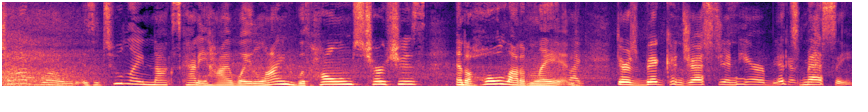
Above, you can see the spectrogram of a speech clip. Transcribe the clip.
Schaad Road is a two-lane Knox County highway lined with homes, churches, and a whole lot of land. Like there's big congestion here. It's messy.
